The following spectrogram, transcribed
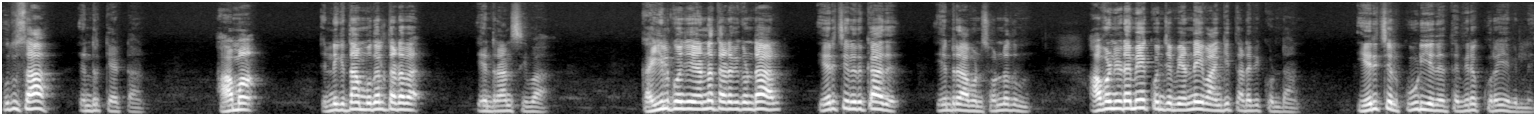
புதுசா? என்று கேட்டான். ஆமாம் இன்னைக்கு தான் முதல் தடவை என்றான் சிவா. கையில் கொஞ்சம் எண்ணெய் தடவி கொண்டால் எரிச்சல் இருக்காது. என்று அவன் சொன்னதும் அவனிடமே கொஞ்சம் எண்ணெய் வாங்கி தடவி கொண்டான் எரிச்சல் கூடியதை தவிர குறையவில்லை.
